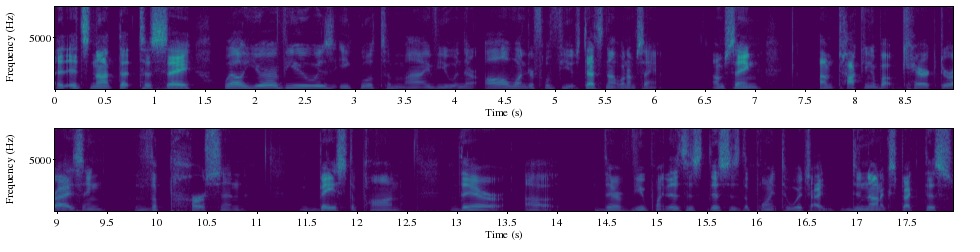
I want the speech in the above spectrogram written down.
It's not that to say, well, your view is equal to my view, and they're all wonderful views. That's not what I'm saying. I'm saying I'm talking about characterizing the person based upon their uh, their viewpoint. This is this is the point to which I did not expect this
